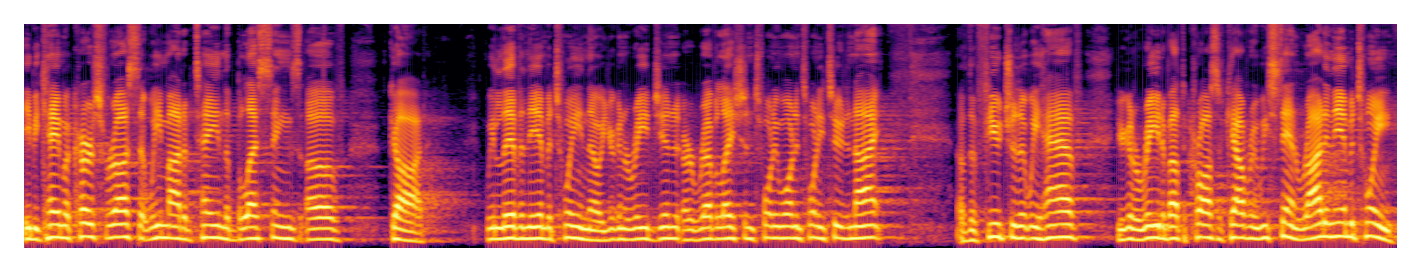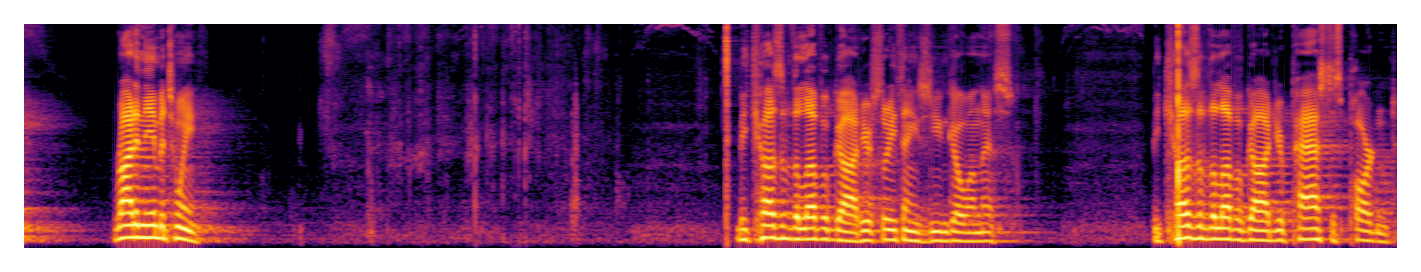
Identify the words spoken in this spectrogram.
He became a curse for us that we might obtain the blessings of God. We live in the in between, though. You're going to read Gen- Revelation 21 and 22 tonight of the future that we have. You're going to read about the cross of Calvary. We stand right in the in between right in the in between. Because of the love of God, here's three things you can go on this. Because of the love of God, your past is pardoned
